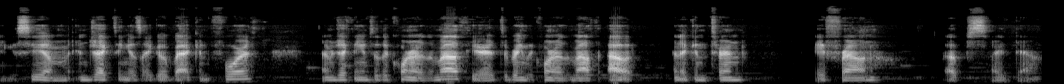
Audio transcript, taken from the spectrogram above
You can see I'm injecting as I go back and forth. I'm injecting into the corner of the mouth here to bring the corner of the mouth out, and it can turn a frown upside down.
